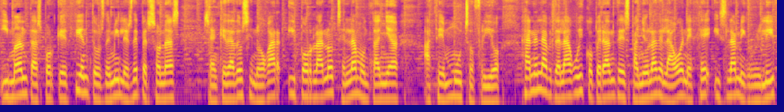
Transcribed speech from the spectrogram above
y mantas porque cientos de miles de personas se han quedado sin hogar y por la noche en la montaña hace mucho frío. Hanel Abdelawi, cooperante española de la ONG Islamic Relief,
